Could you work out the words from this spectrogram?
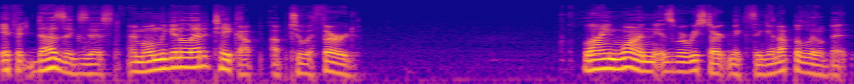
if it does exist, I'm only going to let it take up up to a third. Line 1 is where we start mixing it up a little bit.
